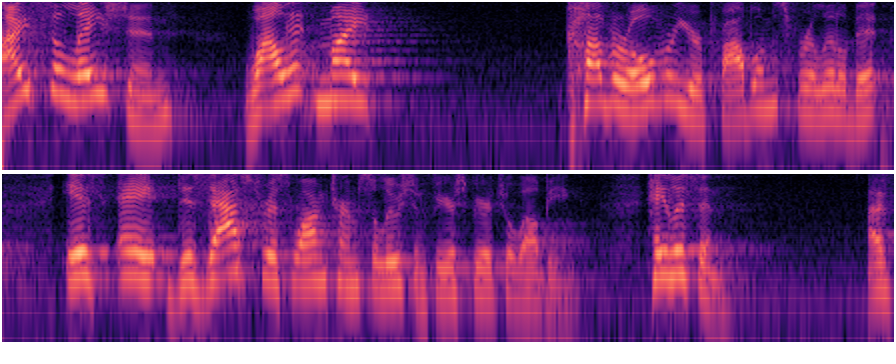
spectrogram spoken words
Isolation, while it might cover over your problems for a little bit, is a disastrous long term solution for your spiritual well being. Hey, listen, I've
